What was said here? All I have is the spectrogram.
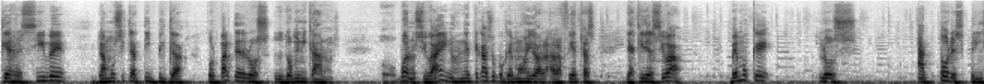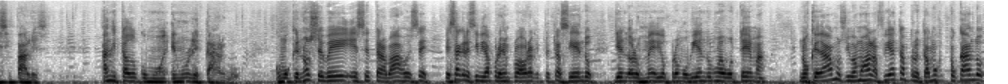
que recibe la música típica por parte de los dominicanos, o bueno, cibaeños en este caso, porque hemos ido a, a las fiestas de aquí del Cibao, vemos que los actores principales han estado como en un letargo. Como que no se ve ese trabajo, ese, esa agresividad, por ejemplo, ahora que tú estás haciendo, yendo a los medios, promoviendo un nuevo tema. Nos quedamos y vamos a la fiesta, pero estamos tocando,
